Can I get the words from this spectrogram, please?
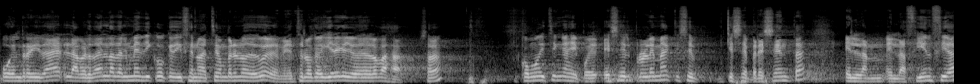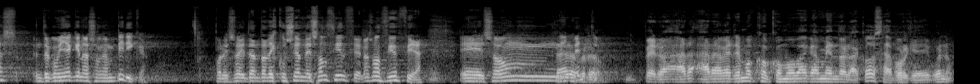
¿O en realidad la verdad es la del médico que dice, no, a este hombre no le duele, este es lo que quiere que yo le dé la baja, ¿sabes? ¿Cómo distingues ahí? Pues ese es el problema que se, que se presenta en, la- en las ciencias, entre comillas, que no son empíricas. Por eso hay tanta discusión de son ciencias, no son ciencias, eh, son Claro, inventos. pero, pero ahora, ahora veremos cómo va cambiando la cosa, porque, bueno,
